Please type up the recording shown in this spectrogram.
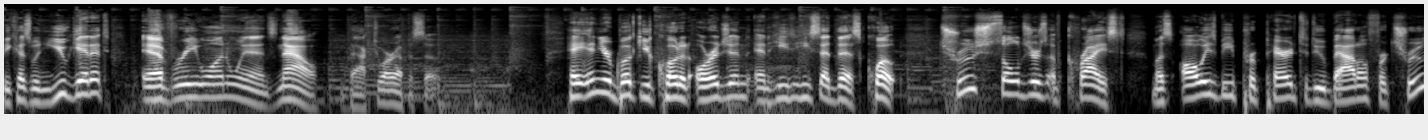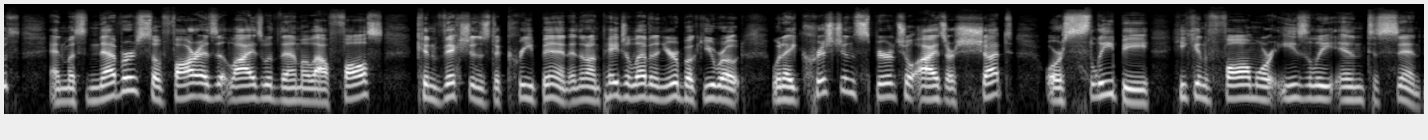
Because when you get it, everyone wins. Now, back to our episode. Hey, in your book, you quoted Origen, and he, he said this quote, True soldiers of Christ must always be prepared to do battle for truth and must never, so far as it lies with them, allow false convictions to creep in. And then on page 11 in your book, you wrote, When a Christian's spiritual eyes are shut or sleepy, he can fall more easily into sin.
